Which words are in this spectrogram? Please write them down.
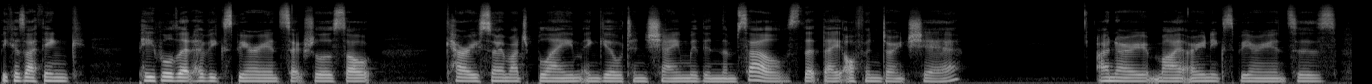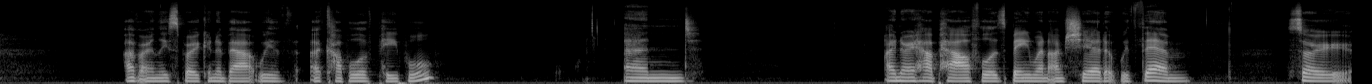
Because I think people that have experienced sexual assault carry so much blame and guilt and shame within themselves that they often don't share. I know my own experiences I've only spoken about with a couple of people. And I know how powerful it's been when I've shared it with them. So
